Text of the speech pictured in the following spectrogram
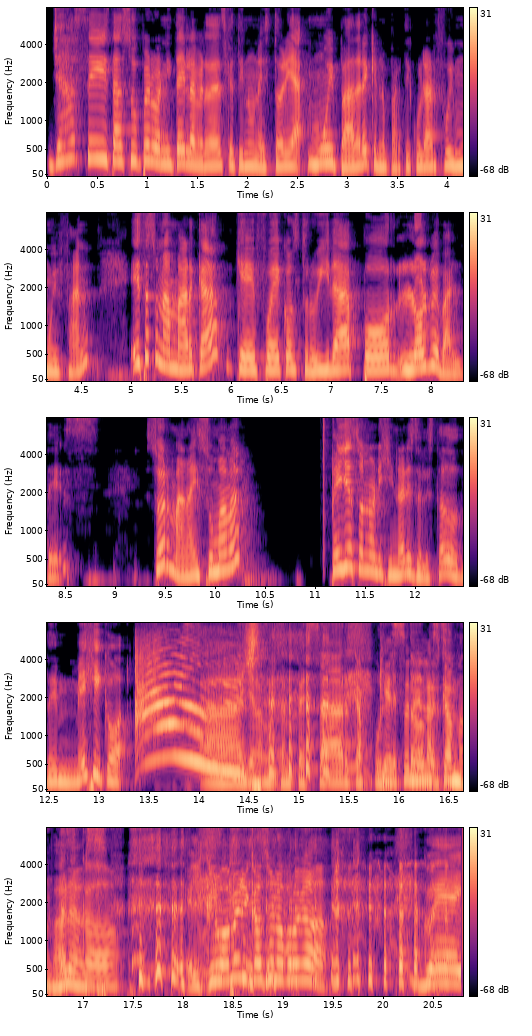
Ya sé, está súper bonita y la verdad es que tiene una historia muy padre, que en lo particular fui muy fan. Esta es una marca que fue construida por Lolbe Valdés, su hermana y su mamá. Ellas son originarias del Estado de México. Ah, ya vamos a empezar, Capuleto. Que suenen las campanas. Montesco. El Club América suena por acá. Güey,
